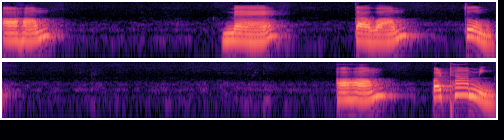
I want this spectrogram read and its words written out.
अहम मैं तवम तुम। अहम पठामि।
